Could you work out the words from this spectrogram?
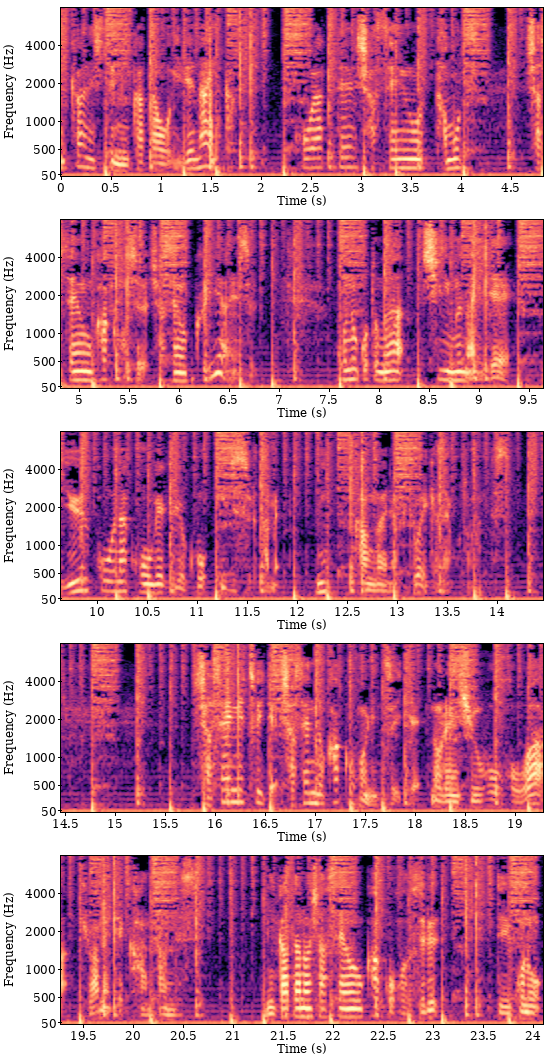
いかにして味方を入れないか。こうやって車線を保つ。車線を確保する。車線をクリアにする。このことがチーム内で有効な攻撃力を維持するために考えなくてはいけないことなんです。車線について、車線の確保についての練習方法は極めて簡単です。味方の車線を確保するっていうこの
